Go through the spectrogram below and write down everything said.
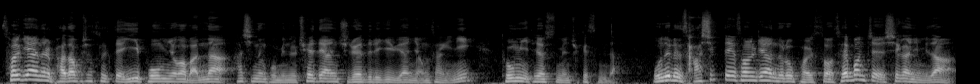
설계안을 받아보셨을 때 이 보험료가 맞나 하시는 고민을 최대한 줄여드리기 위한 영상이니 도움이 되셨으면 좋겠습니다. 오늘은 40대 설계안으로 벌써 세 번째 시간입니다.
